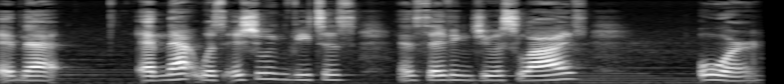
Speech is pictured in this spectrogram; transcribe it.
and that and that was issuing visas and saving Jewish lives or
